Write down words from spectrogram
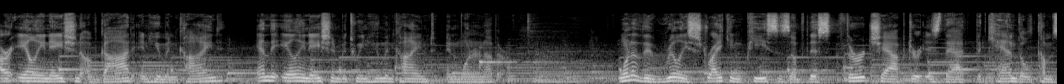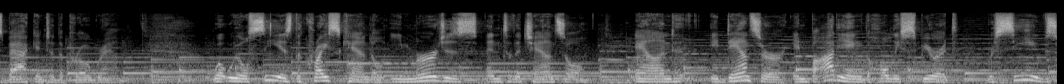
our alienation of God and humankind, and the alienation between humankind and one another. One of the really striking pieces of this third chapter is that the candle comes back into the program. What we will see is the Christ candle emerges into the chancel and a dancer embodying the Holy Spirit receives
